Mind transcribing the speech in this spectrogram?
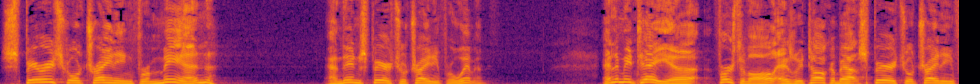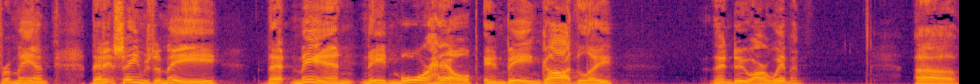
spiritual training for men and then spiritual training for women. And let me tell you, first of all, as we talk about spiritual training for men, that it seems to me that men need more help in being godly than do our women. Uh,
